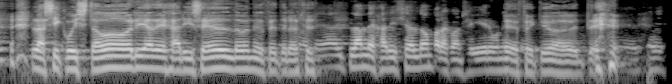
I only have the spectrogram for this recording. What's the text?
la psicohistoria de Harry Seldon, etcétera, etcétera. El plan de Harry Sheldon para conseguir un Efectivamente. eh, eh,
